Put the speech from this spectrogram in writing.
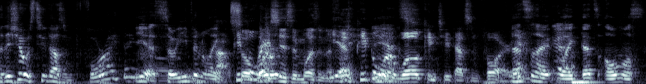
Uh, this show was 2004, I think. Yeah, so even like Ah, people so were- racism wasn't a Yeah, thing. people Yeah, were it's- woke in 2004. That's like Yeah. like that's almost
